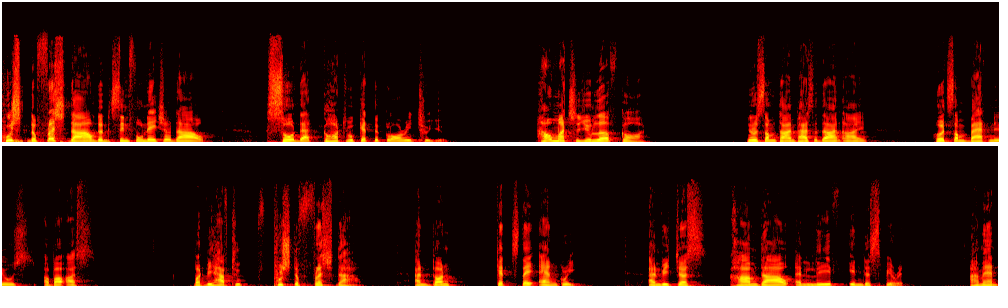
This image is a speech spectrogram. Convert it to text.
push the flesh down, the sinful nature down, so that God will get the glory to you. How much do you love God? You know, sometimes Pastor Dan and I heard some bad news about us. but we have to push the flesh down and don't get stay angry. And we just calm down and live in the spirit. Amen.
